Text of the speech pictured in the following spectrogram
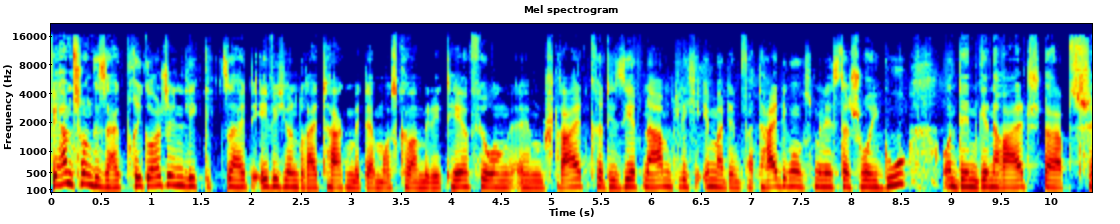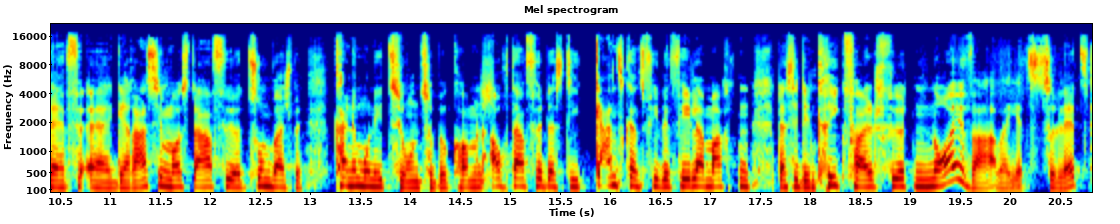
Wir haben schon gesagt, Prigozhin liegt seit ewig und drei Tagen mit der Moskauer Militärführung im Streit, kritisiert namentlich immer den Verteidigungsminister Shoigu und den Generalstabschef äh, Gerasimos dafür, zum Beispiel keine Munition zu bekommen, auch dafür, dass die ganz, ganz viele Fehler machten, dass sie den Krieg falsch führten. Neu war aber jetzt zuletzt,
